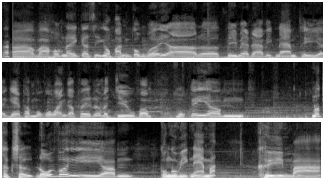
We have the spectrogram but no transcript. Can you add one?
À, và hôm nay ca sĩ Ngọc Ánh cùng với à, team Era Việt Nam thì à, ghé thăm một cái quán cà phê rất là chill phải không? Một cái um, nó thực sự đối với um, con người Việt Nam á khi mà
